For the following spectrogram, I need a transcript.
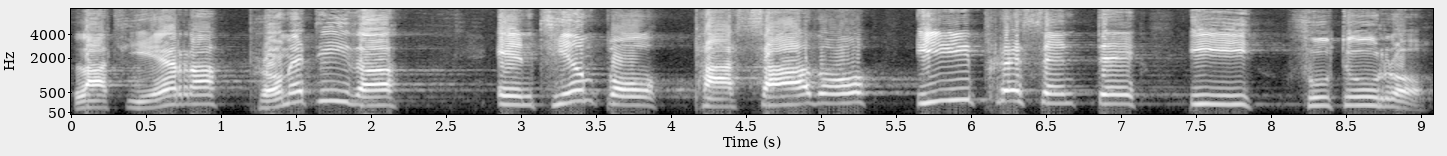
la tierra prometida en tiempo pasado y presente y futuro.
